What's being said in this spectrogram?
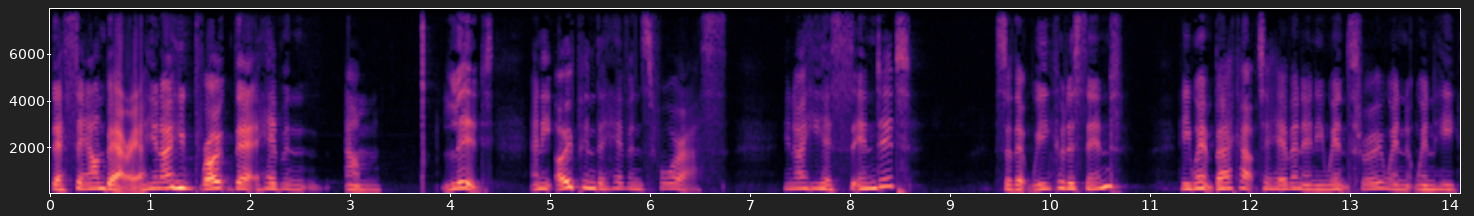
the sound barrier, you know, he broke that heaven um, lid and he opened the heavens for us. You know, he ascended so that we could ascend. He went back up to heaven and he went through. When, when he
